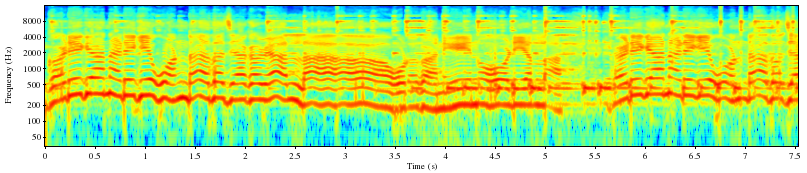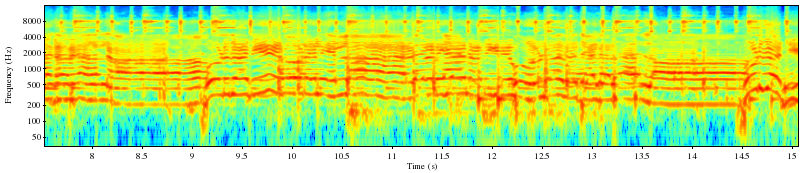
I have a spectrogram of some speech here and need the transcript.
ಗಡಿಗೆ ನಡಿಗೆ ಹೊಂಡದ ಜಗವೆಲ್ಲ ಹುಡುಗ ನೀ ನೋಡಿಯಲ್ಲ ಗಡಿಗೆ ನಡಿಗೆ ಹೊಂಡದ ಜಗವೆಲ್ಲ ಹುಡುಗ ನೀ ನೋಡಲಿಲ್ಲ ಗಡಿಗ ನಡಿಗೆ ಹೊಂಡದ ಜಗವೆಲ್ಲ ಹುಡುಗ ನೀ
